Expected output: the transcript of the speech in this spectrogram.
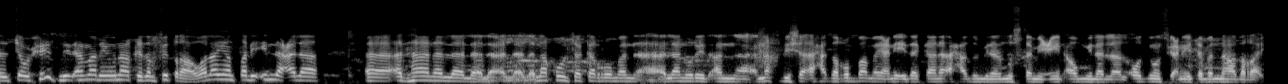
التوحيد للأمانة يناقض الفطرة ولا ينطلي إلا على آه، أذهان ال- ال- ال- نقول تكرما آه، لا نريد أن نخدش أحدا ربما يعني إذا كان أحد من المستمعين أو من ال- الأودينس يعني يتبنى هذا الرأي.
